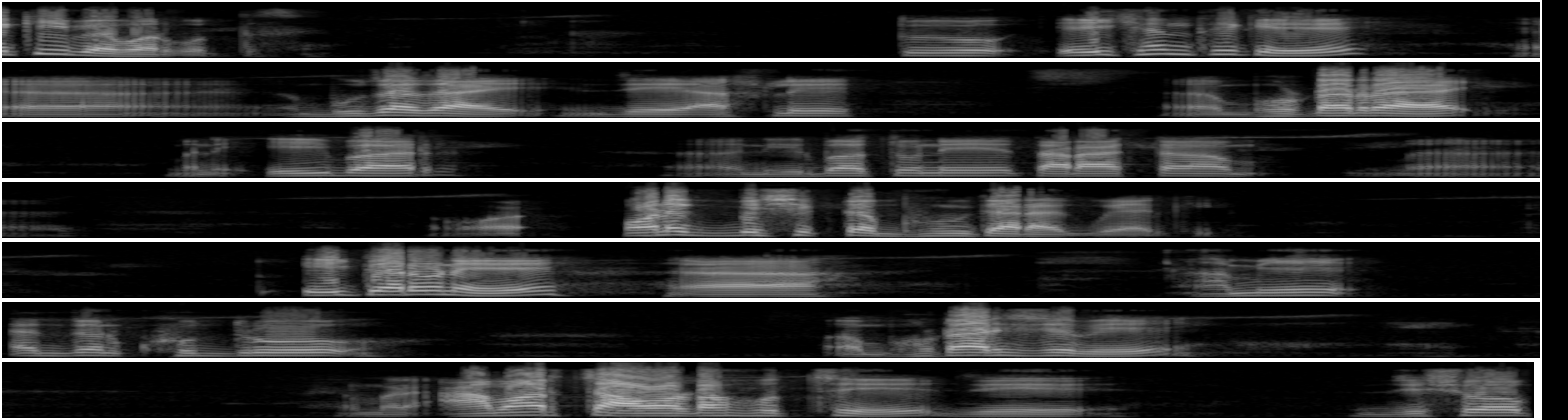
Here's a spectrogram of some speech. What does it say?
একই ব্যবহার করতেছে। তো এইখান থেকে বোঝা যায় যে আসলে ভোটাররা মানে এইবার নির্বাচনে তারা একটা অনেক বেশি একটা ভূমিকা রাখবে আর কি। এই কারণে আমি একজন ক্ষুদ্র ভোটার হিসেবে মানে আমার চাওয়াটা হচ্ছে যে যেসব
